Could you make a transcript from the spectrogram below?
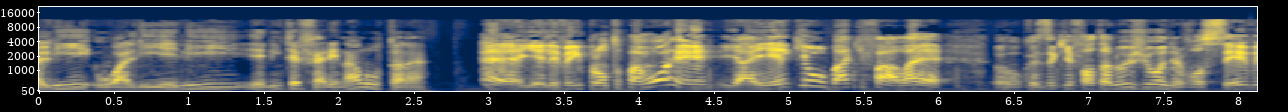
Ali, o Ali, ele, ele interfere na luta, né? É, e ele vem pronto pra morrer. E aí é que o Baki fala, é, coisa que falta no Júnior, você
